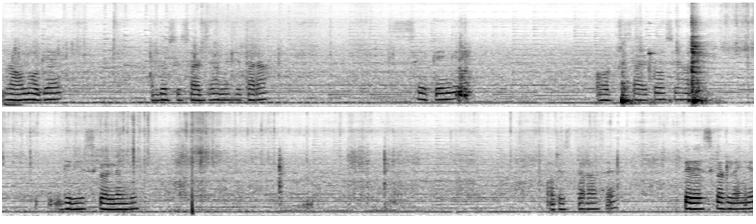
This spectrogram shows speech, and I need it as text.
ब्राउन हो गया है। और दूसरी साइड से हम इसी तरह सेकेंगे। और साइडों से हम ग्रीस कर लेंगे। और इस तरह से प्रेस कर लेंगे,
